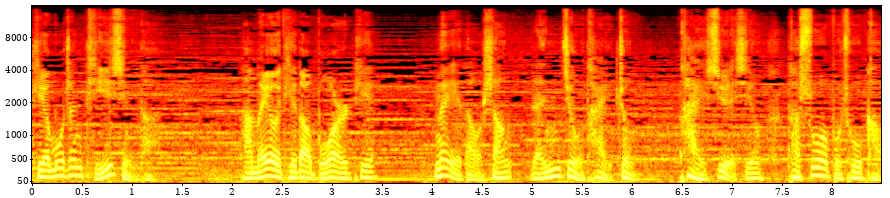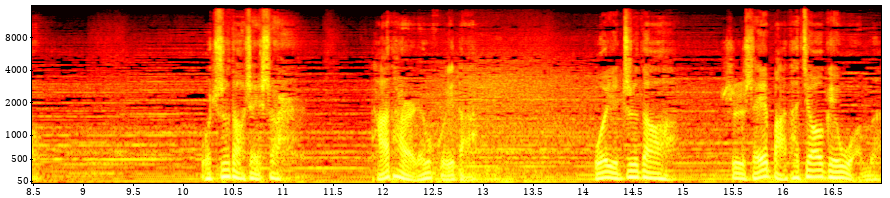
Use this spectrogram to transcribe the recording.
铁木真提醒他，他没有提到博尔贴，那道伤仍旧太重，太血腥，他说不出口。我知道这事儿，塔塔尔人回答。我也知道，是谁把他交给我们，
